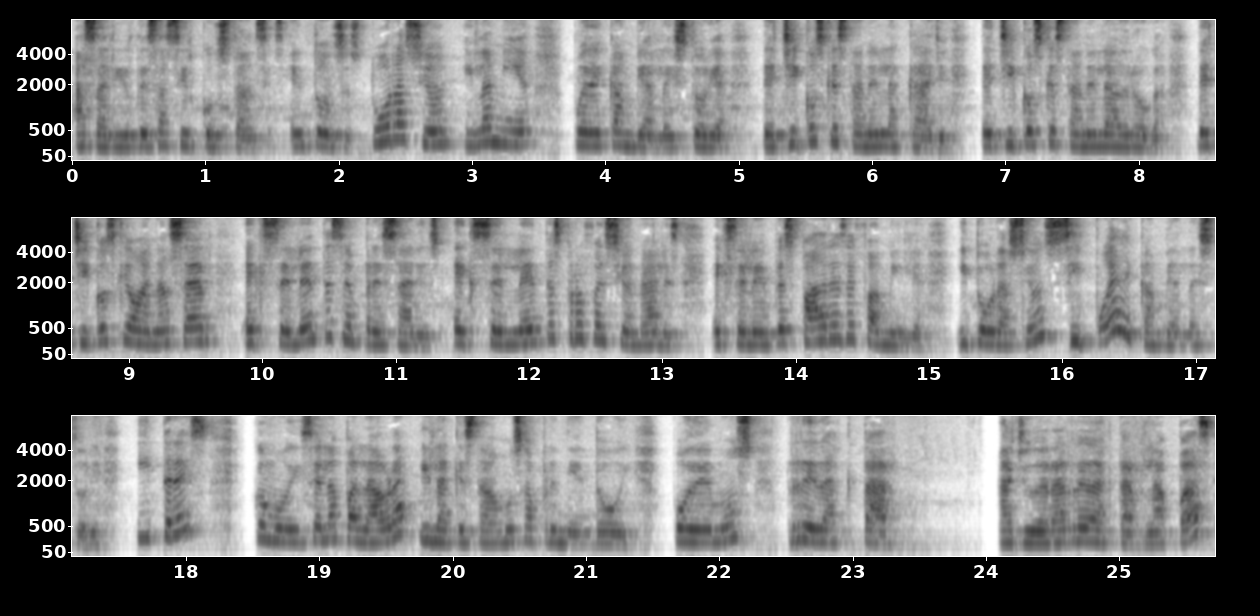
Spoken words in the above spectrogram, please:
a salir de esas circunstancias. Entonces, tu oración y la mía puede cambiar la historia de chicos que están en la calle, de chicos que están en la droga, de chicos que van a ser excelentes empresarios, excelentes profesionales, excelentes padres de familia. Y tu oración sí puede la historia. Y tres, como dice la palabra y la que estábamos aprendiendo hoy, podemos redactar ayudar a redactar la paz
